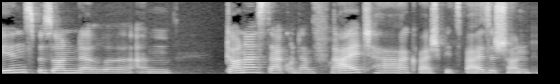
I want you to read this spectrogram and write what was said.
insbesondere am Donnerstag und am Freitag beispielsweise schon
